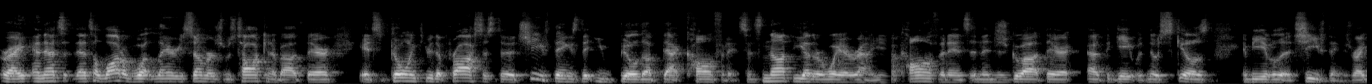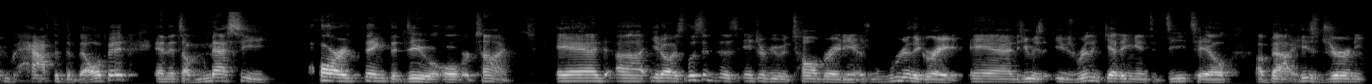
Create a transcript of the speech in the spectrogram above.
right? And that's that's a lot of what larry summers was talking about there. It's going through the process to achieve things that you build up that confidence. It's not the other way around. You have confidence and then just go out there at the gate with no skills and be able to achieve things right? You have to develop it and it's a messy hard thing to do over time. And uh, you know, I was listening to this interview with Tom Brady, and it was really great. And he was he was really getting into detail about his journey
